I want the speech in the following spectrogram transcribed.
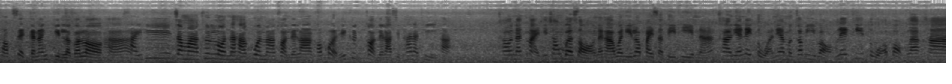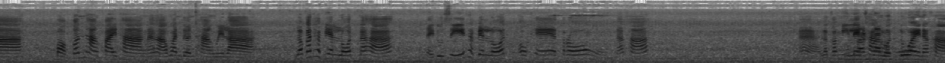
ช็อปเสร็จก็นั่งกินแล้วก็รอค่ะ ใครที่จะมาขึ้นรถนะคะ ควรมาก่อนเวลาเขาเปิดให้ขึ้นก่อนเวลา 15 นาทีค่ะเขานัดหมายที่ช่องเบอร์ 2 นะคะ วันนี้เราไปสตรีทีมนะ คราวนี้ในตั๋วเนี่ยมันก็มีบอกเลขที่ตั๋วบอกราคา บอกต้นทางปลายทางนะคะ วันเดินทางเวลา แล้วก็ทะเบียนรถนะคะ ไหนดูซิทะเบียนรถโอเคตรงนะคะอ่าแล้วก็มีเลขข้างรถด้วยนะคะ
